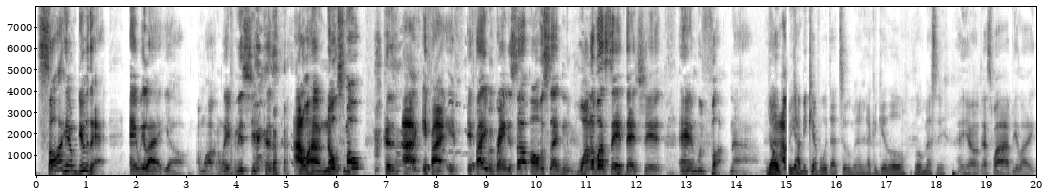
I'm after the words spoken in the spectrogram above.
saw him do that, and we like, yo, I'm walking away from this shit because I don't have no smoke. Cause I, if I, if if I even bring this up, all of a sudden one of us said that shit, and we fucked. Nah. man. No, I- but you gotta be careful with that too, man. That could get a little, little messy. Hey yo, that's why I be like,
